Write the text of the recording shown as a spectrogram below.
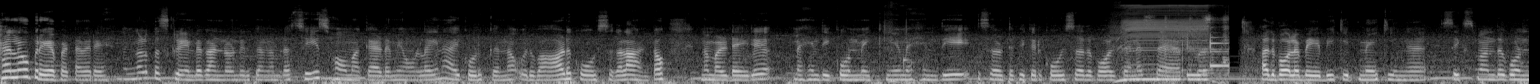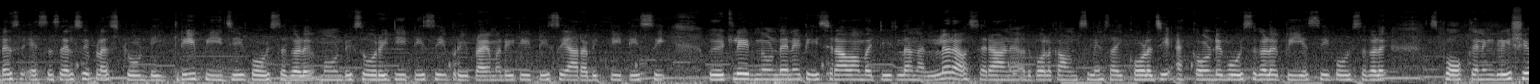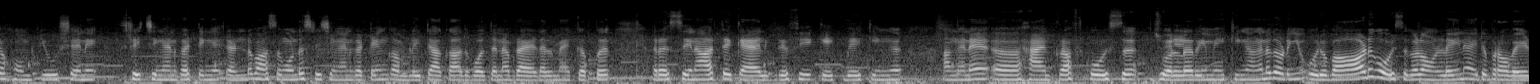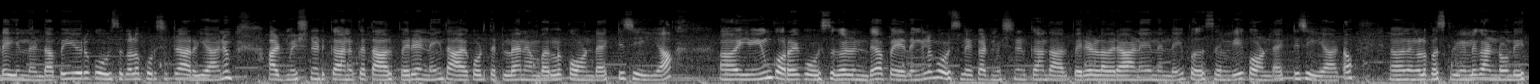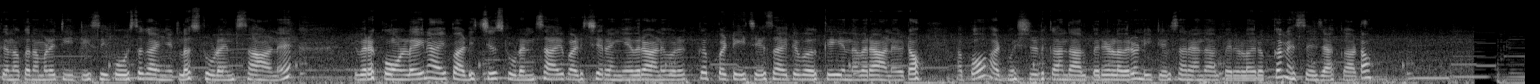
Hello പ്രിയപ്പെട്ടവരെ നിങ്ങളിപ്പോൾ സ്ക്രീനിൽ കണ്ടുകൊണ്ടിരിക്കുന്ന നമ്മുടെ സീസ് ഹോം അക്കാഡമി ഓൺലൈനായി കൊടുക്കുന്ന ഒരുപാട് കോഴ്സുകളാണ് കേട്ടോ നമ്മളുടെ mehndi cone making mehndi certificate course അതുപോലെ തന്നെ സാപ്പ് അതുപോലെ baby kit making six month കൊണ്ട് S S L C plus two degree P G കോഴ്സുകൾ Montessori T T C pre primary T T C Arabic T T C വീട്ടിലിരുന്നുകൊണ്ട് തന്നെ ടീച്ചറാവാൻ പറ്റിയിട്ടുള്ള നല്ലൊരു അവസരമാണ് അതുപോലെ കൗൺസിലിംഗ് സൈക്കോളജി അക്കൗണ്ടിങ് കോഴ്സുകൾ പി എസ് സി കോഴ്സുകൾ സ്പോക്കൺ ഇംഗ്ലീഷ് ഹോം ട്യൂഷന് സ്റ്റിച്ചിങ് ആൻഡ് കട്ടിങ്. രണ്ട് മാസം കൊണ്ട് സ്റ്റിച്ചിങ് ആൻഡ് കട്ടിങ് കംപ്ലീറ്റ് ആക്കുക അതുപോലെ തന്നെ bridal makeup resin art calligraphy cake baking അങ്ങനെ hand craft course jewellery making അങ്ങനെ തുടങ്ങി ഒരുപാട് കോഴ്സുകൾ ഓൺലൈനായിട്ട് പ്രൊവൈഡ് ചെയ്യുന്നുണ്ട്. അപ്പോൾ ഈ ഒരു കോഴ്സുകളെ കുറിച്ചിട്ട് അറിയാനും അഡ്മിഷൻ എടുക്കാനൊക്കെ താല്പര്യം ഉണ്ടെങ്കിൽ താഴെ കൊടുത്തിട്ടുള്ള നമ്പറിൽ കോൺടാക്റ്റ് ചെയ്യുക. ഇനിയും കുറേ കോഴ്സുകളുണ്ട്. അപ്പോൾ ഏതെങ്കിലും കോഴ്സിലേക്ക് അഡ്മിഷൻ എടുക്കാൻ താല്പര്യമുള്ളവരാണ് എന്നുണ്ടെങ്കിൽ പേഴ്സണലി കോൺടാക്റ്റ് ചെയ്യാം കേട്ടോ. നിങ്ങളിപ്പോൾ സ്ക്രീനിൽ കണ്ടുകൊണ്ടിരിക്കുന്നതൊക്കെ നമ്മുടെ ടി ടി സി കോഴ്സ് കഴിഞ്ഞിട്ടുള്ള സ്റ്റുഡൻസ് ആണ്. ഇവരൊക്കെ ഓൺലൈനായി പഠിച്ച് സ്റ്റുഡൻസായി പഠിച്ചിറങ്ങിയവരാണ്. ഇവരൊക്കെ ഇപ്പോൾ ടീച്ചേഴ്സായിട്ട് വർക്ക് ചെയ്യുന്നവരാണ് കേട്ടോ. അപ്പോൾ അഡ്മിഷൻ എടുക്കാൻ താല്പര്യമുള്ളവരും ഡീറ്റെയിൽസ് അറിയാൻ താല്പര്യമുള്ളവരൊക്കെ മെസ്സേജ് ആക്കുക കേട്ടോ.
